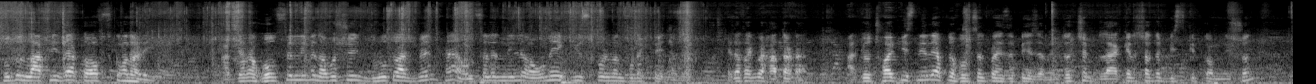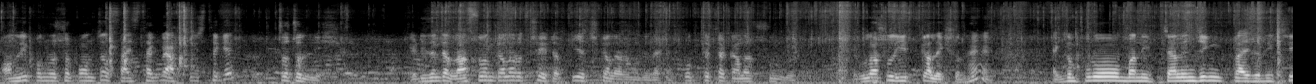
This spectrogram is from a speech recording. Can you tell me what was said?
শুধু লাফিজা টপস কর্নারেই আর যারা হোলসেল নেবেন অবশ্যই দ্রুত আসবেন হ্যাঁ হোলসেলের নিলে অনেক ইউজ পরিমাণ প্রোডাক্ট পেয়ে যাবেন। এটা থাকবে হাতাটা। আর কেউ ছয় পিস নিলে আপনি হোলসেল প্রাইসে পেয়ে যাবেন। এটা হচ্ছে ব্ল্যাকের সাথে বিস্কিট কম্বিনেশন অনলি পনেরোশো পঞ্চাশ সাইজ থাকবে আটত্রিশ থেকে চৌচল্লিশ। এই ডিজাইনটা লাস্ট ওয়ান কালার হচ্ছে, এটা পিএইচ কালারের মধ্যে দেখেন, প্রত্যেকটা কালার সুন্দর। এগুলো আসলে ঈদ কালেকশন হ্যাঁ? একদম পুরো মানে চ্যালেঞ্জিং প্রাইসে দিচ্ছি।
